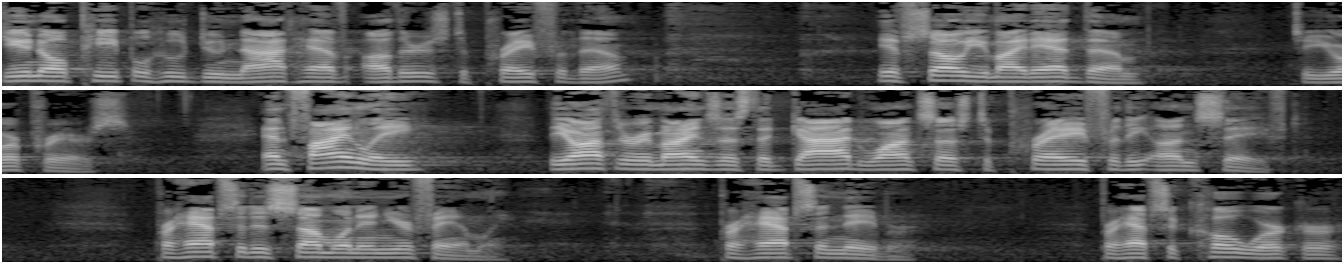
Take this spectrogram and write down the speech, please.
Do you know people who do not have others to pray for them? If so, you might add them to your prayers. And finally, the author reminds us that God wants us to pray for the unsaved. Perhaps it is someone in your family, perhaps a neighbor, perhaps a coworker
